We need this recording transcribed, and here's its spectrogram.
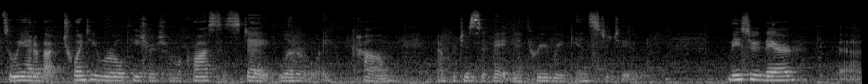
So we had about 20 rural teachers from across the state, literally, come and participate in a three-week institute. These are their, uh,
